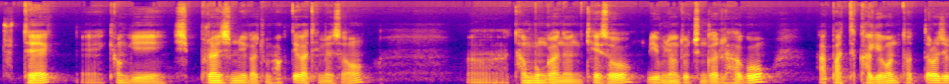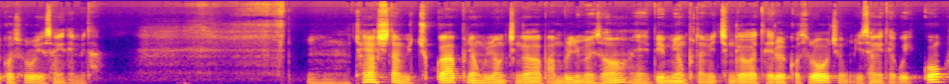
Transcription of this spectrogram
주택 예, 경기 시- 불안 심리가 좀 확대가 되면서 어, 당분간은 계속 미분양도 증가를 하고 아파트 가격은 더 떨어질 것으로 예상이 됩니다. 음, 청약시장 위축과 분양 물량 증가가 맞물리면서 예, 미분양 부담이 증가가 될 것으로 지금 예상이 되고 있고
